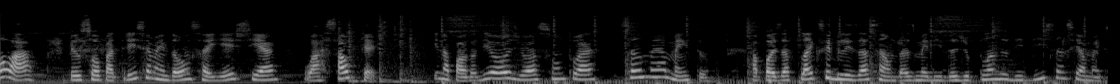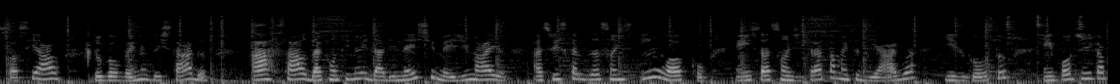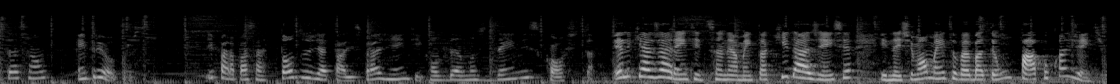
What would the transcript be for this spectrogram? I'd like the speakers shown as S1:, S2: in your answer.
S1: Olá, eu sou Patrícia Mendonça e este é o Arsalcast. E na pauta de hoje o assunto é saneamento. Após a flexibilização das medidas do Plano de Distanciamento Social do Governo do Estado, a Arsal dá continuidade neste mês de maio às fiscalizações in loco em estações de tratamento de água e esgoto, em pontos de captação, entre outros. E para passar todos os detalhes para a gente, convidamos Denis Costa. Ele que é gerente de saneamento aqui da agência e neste momento vai bater um papo com a gente.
